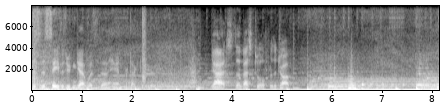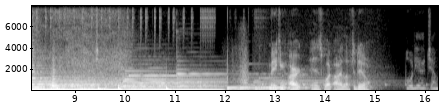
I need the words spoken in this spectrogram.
This is as safe as you can get with the hand protector here. Yeah, it's the best tool for the job. Making art is what I love to do. Audio Jungle.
